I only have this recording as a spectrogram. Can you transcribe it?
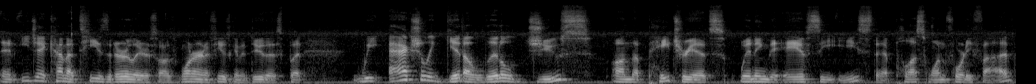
and EJ kind of teased it earlier, so I was wondering if he was going to do this. But we actually get a little juice on the Patriots winning the AFC East at plus 145.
